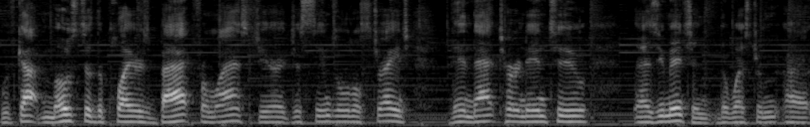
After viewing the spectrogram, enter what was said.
We've got most of the players back from last year. It just seems a little strange. Then that turned into as you mentioned, the Western uh,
